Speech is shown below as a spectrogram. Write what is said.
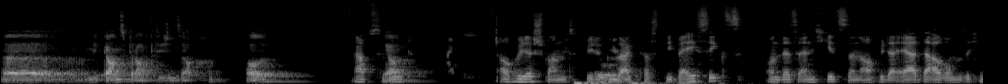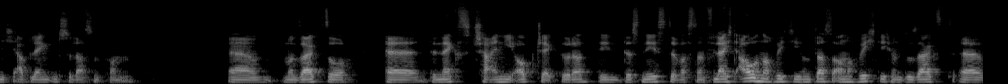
äh, mit ganz praktischen Sachen. Oder? Absolut. Ja. Auch wieder spannend, wie du mhm. gesagt hast, die Basics. Und letztendlich geht es dann auch wieder eher darum, sich nicht ablenken zu lassen von, äh, man sagt so, äh, the next shiny object, oder? Den, das nächste, was dann vielleicht auch noch wichtig ist und das auch noch wichtig und du sagst, äh,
